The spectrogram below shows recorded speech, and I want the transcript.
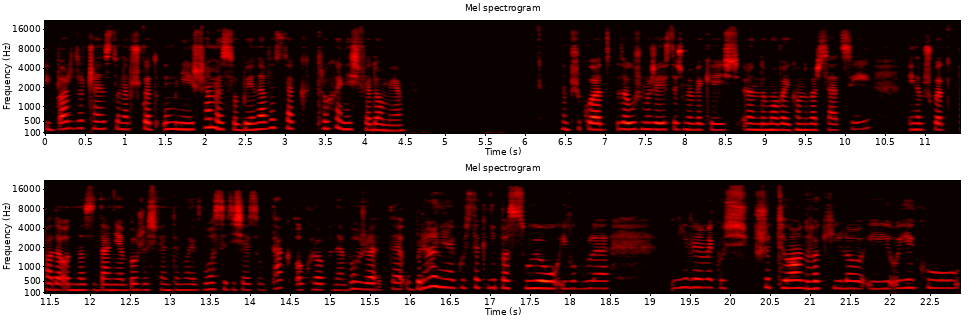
i bardzo często na przykład umniejszamy sobie, nawet tak trochę nieświadomie. Na przykład załóżmy, że jesteśmy w jakiejś randomowej konwersacji i na przykład pada od nas zdanie: Boże święte, moje włosy dzisiaj są tak okropne, Boże, te ubrania jakoś tak nie pasują i w ogóle nie wiem, jakoś przytyłam dwa kilo i ojejku,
